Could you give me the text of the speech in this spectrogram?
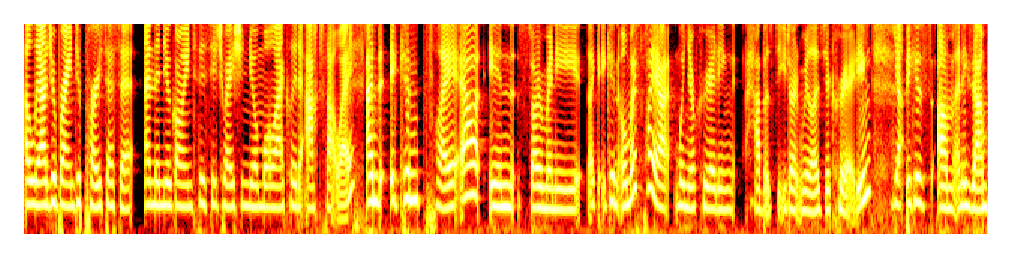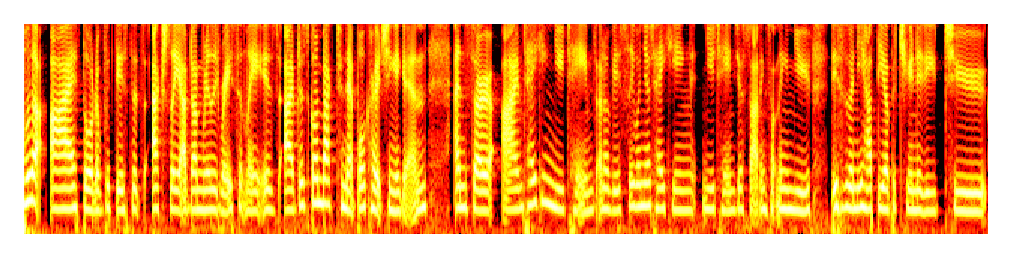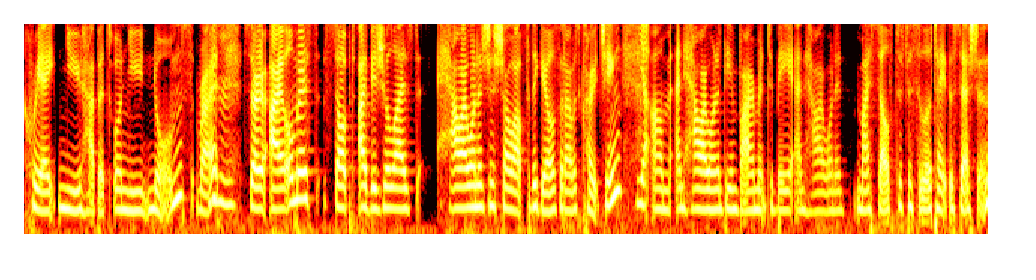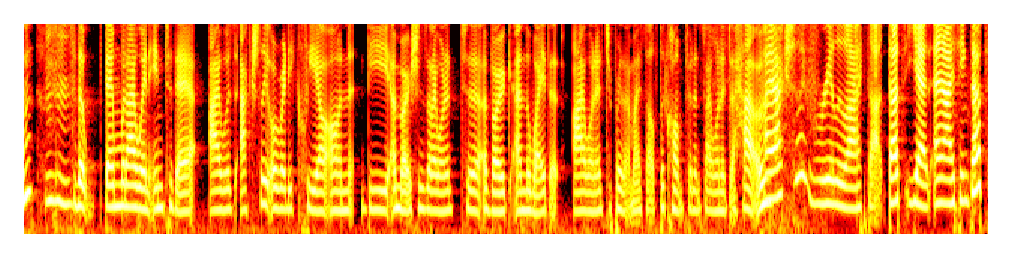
allowed your brain to process it and then you're going to the situation you're more likely to act that way And it can play out in so many, like it can almost play out when you're creating habits that you don't realize you're creating. Yeah. Because um, an example that I thought of with this that's actually I've done really recently is I've just gone back to netball coaching again. And so I'm taking new teams. And obviously, when you're taking new teams, you're starting something new. This is when you have the opportunity to create new habits or new norms, right? Mm-hmm. So I almost stopped, I visualized how I wanted to show up for the girls that I was coaching Yeah. um, and how I wanted the environment to be and how I wanted myself to facilitate the session. Mm-hmm. So that then when I went into there, I was actually already clear on the emotions that I wanted to evoke and the way that I wanted to present myself, the confidence I wanted to have. I actually really like that that's yeah and I think that's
